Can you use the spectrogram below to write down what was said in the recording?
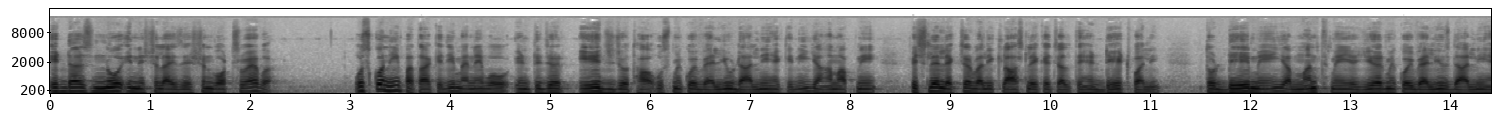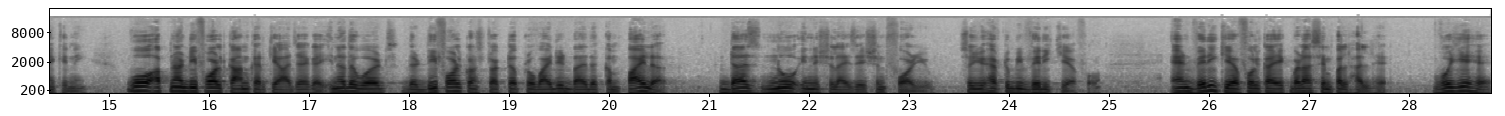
it does no initialization whatsoever. उसको नहीं पता कि जी मैंने वो इंटीजर एज जो था, उसमें कोई वैल्यू डालनी है कि नहीं, या हम अपनी पिछले लेक्चर वाली क्लास लेके चलते हैं डेट वाली तो डे में या मंथ में या ईयर में कोई वैल्यूज़ डालनी है कि नहीं? वो अपना डिफ़ॉल्ट काम करके आ जाएगा। In other words the default constructor provided by the compiler does no initialisation for you so you have to be very careful and very careful का एक बड़ा सिंपल हल है। वो ये है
